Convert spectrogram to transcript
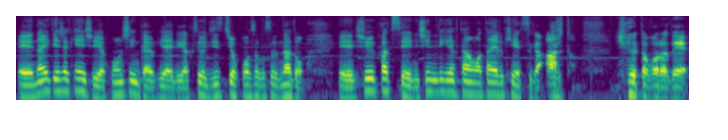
えー内定者研修や懇親会を開いて学生を事実上拘束するなど、えー就活生に心理的な負担を与えるケースがあるというところで、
